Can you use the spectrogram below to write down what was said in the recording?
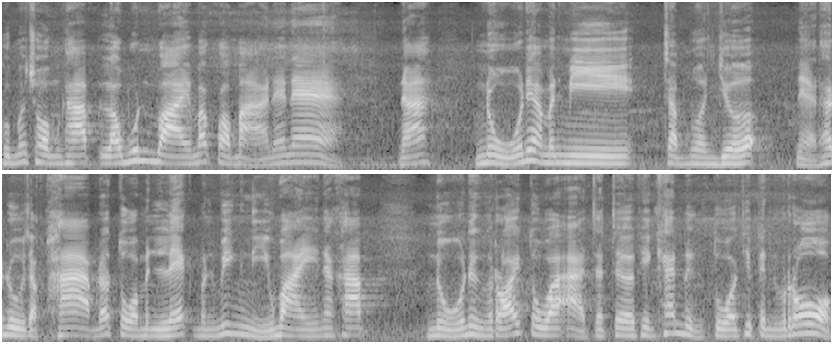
คุณผู้ชมครับแล้ววุ่นวายมากกว่าหมาแน่ๆนะหนูเนี่ยมันมีจำนวนเยอะเนี่ยถ้าดูจากภาพแล้วตัวมันเล็กมันวิ่งหนีไวนะครับ หนู 100 ตัวอาจจะเจอเพียงแค่ 1 ตัวที่เป็นโรค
